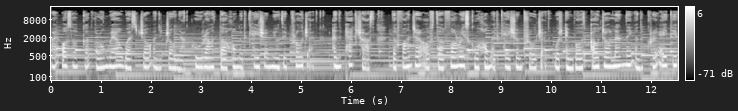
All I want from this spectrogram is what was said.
I also got along well with Jo and Joanne, who run the home education music project, and Petras, the founder of the Forest School Home Education Project, which involves outdoor learning and creative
